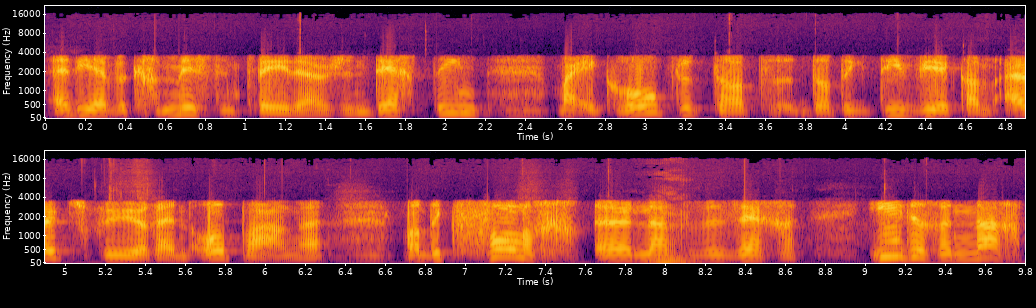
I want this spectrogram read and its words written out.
En die heb ik gemist in 2013. Maar ik hoop dat, dat, ik die weer kan uitscheuren en ophangen. Want ik volg, uh, laten we zeggen, iedere nacht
